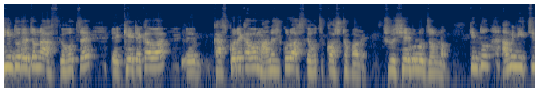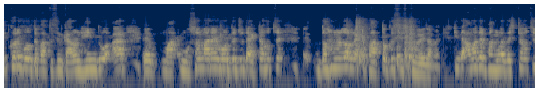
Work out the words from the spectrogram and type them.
হিন্দুদের জন্য আজকে হচ্ছে খেটে খাওয়া কাজ করে খাওয়া মানুষগুলো আজকে হচ্ছে কষ্ট পাবে, শুধু সেগুলোর জন্য। কিন্তু আমি নিশ্চিত করে বলতে পারতেছি কারণ হিন্দু আর মুসলমানের মধ্যে যদি একটা হচ্ছে ধর্মের ধর্ম একটা পার্থক্য সৃষ্টি হয়ে যাবে। কিন্তু আমাদের বাংলাদেশটা হচ্ছে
